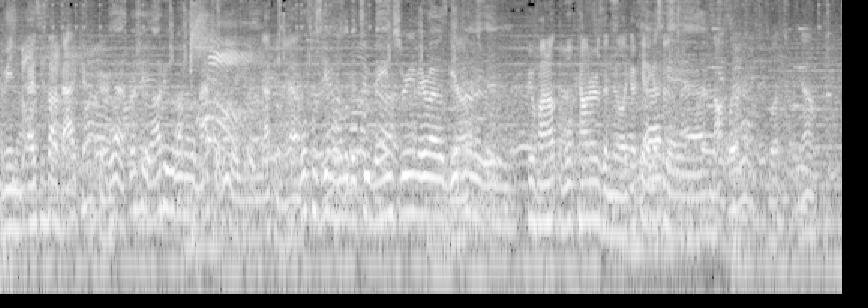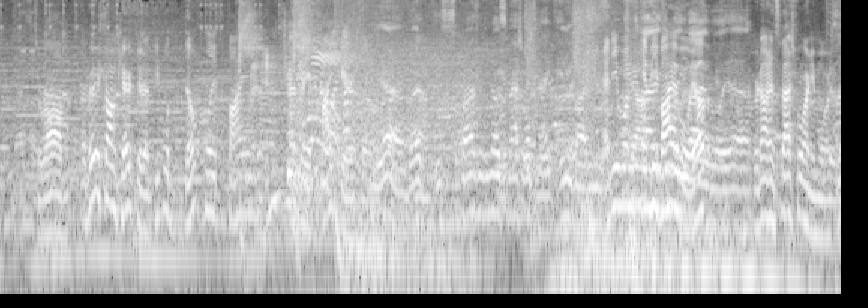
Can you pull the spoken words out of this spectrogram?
I mean, as he's not a bad character. Yeah, especially a lot of people don't know the matchup either. Definitely, yeah. Wolf was getting a little bit too mainstream. Everybody was getting Yeah. him, and then People find out the Wolf counters, and they're like, okay, I guess Okay, it's yeah. Not playable. But yeah. So Rob, a very strong character that people don't really find as a high character. yeah, but it's surprising. You know, Smash Ultimate, anybody, Anyone can anybody be viable, yep. Yeah. We're not in Smash 4 anymore, so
